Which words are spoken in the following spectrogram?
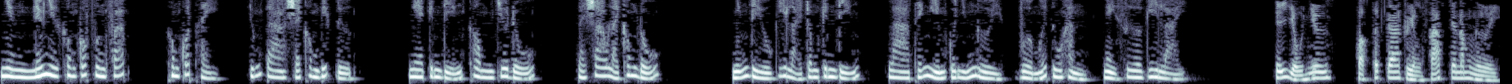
Nhưng nếu như không có phương pháp, không có thầy, chúng ta sẽ không biết được. Nghe kinh điển không chưa đủ, tại sao lại không đủ? Những điều ghi lại trong kinh điển là thể nghiệm của những người vừa mới tu hành ngày xưa ghi lại. Ví dụ như Phật Thích Ca truyền Pháp cho năm người,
